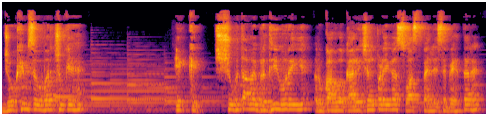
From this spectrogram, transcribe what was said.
जोखिम से उबर चुके हैं। एक शुभता में वृद्धि हो रही है। रुका हुआ कार्य चल पड़ेगा। स्वास्थ्य पहले से बेहतर है।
